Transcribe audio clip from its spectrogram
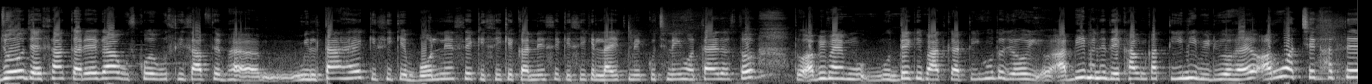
जो जैसा करेगा, उसको उस हिसाब से मिलता है। किसी के बोलने से, किसी के करने से, किसी के लाइफ में कुछ नहीं होता है दोस्तों। तो अभी मैं मुद्दे की बात करती हूँ। तो जो अभी मैंने देखा, उनका तीन ही वीडियो है और वो अच्छे खासे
